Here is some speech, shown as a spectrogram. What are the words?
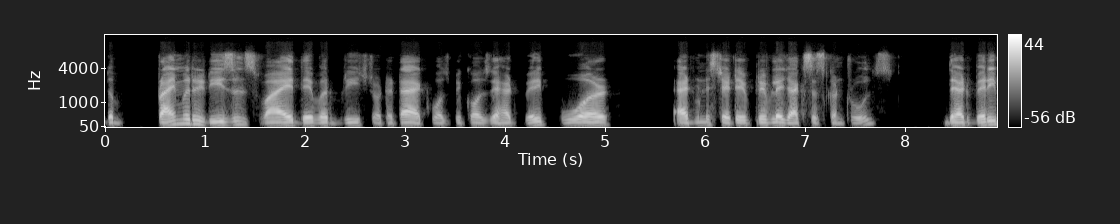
the primary reasons why they were breached or attacked was because they had very poor administrative privilege access controls. They had very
